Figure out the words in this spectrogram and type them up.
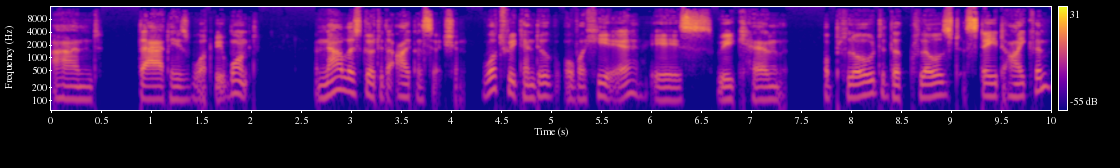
And that is what we want. Now let's go to the icon section. What we can do over here is we can upload the closed state icon,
